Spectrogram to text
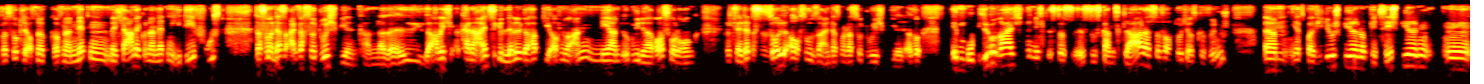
was wirklich auf einer, auf einer netten Mechanik und einer netten Idee fußt, dass man das einfach so durchspielen kann. Da äh, habe ich keine einzige Level gehabt, die auch nur annähernd irgendwie eine Herausforderung gestellt hat. Das soll auch so sein, dass man das so durchspielt. Also im Mobilbereich, finde ich, ist das, ist das ganz klar, dass das auch durchaus gewünscht. Ähm, jetzt bei Videospielen und PC-Spielen hm,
